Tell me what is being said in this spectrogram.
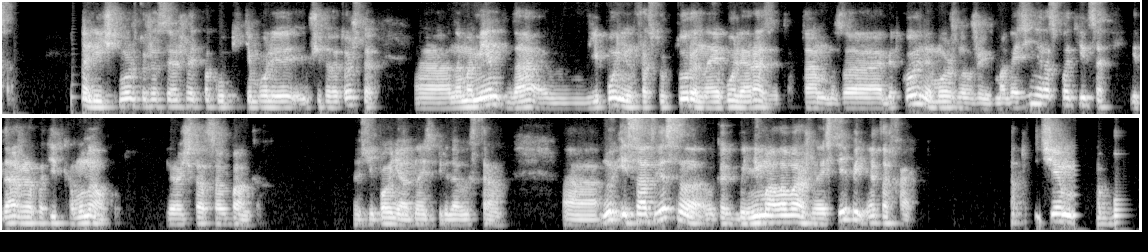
налички, может уже совершать покупки, тем более учитывая то, что Э, на момент да, в Японии инфраструктура наиболее развита. Там за биткоины можно уже и в магазине расплатиться, и даже оплатить коммуналку и рассчитаться в банках. То есть Япония одна из передовых стран. А, ну и, соответственно, как бы немаловажная степень – это хайп. Чем больше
